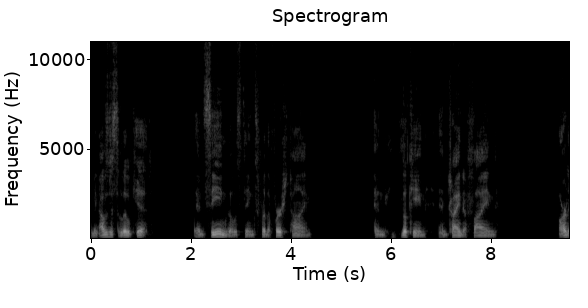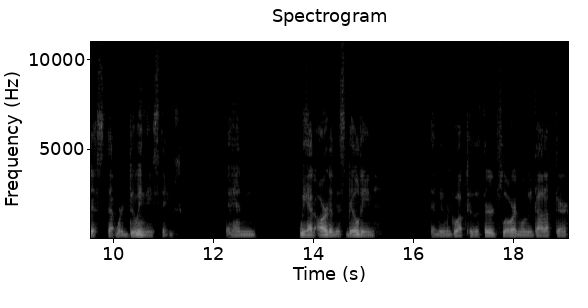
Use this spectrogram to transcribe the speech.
I mean, I was just a little kid and seeing those things for the first time and looking and trying to find artists that were doing these things. And we had art in this building and we would go up to the third floor and when we got up there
